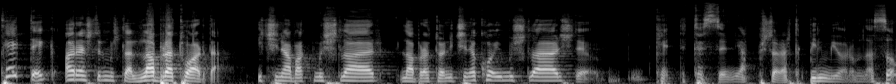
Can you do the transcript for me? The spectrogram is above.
tek tek araştırmışlar laboratuvarda. İçine bakmışlar, laboratuvarın içine koymuşlar, işte kendi testlerini yapmışlar artık bilmiyorum nasıl.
